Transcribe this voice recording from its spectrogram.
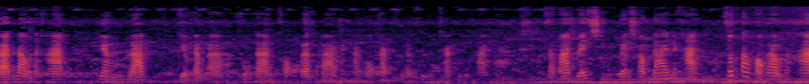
ร้านเรานะคะยังรับ เกี่ยวกับโครงการของรัฐบาลนะคะโครงการคนละครึ่งค่ะคุณลูกค้าสามารถแวะชิมแวะช็อปได้นะคะส้มตำของเรานะคะ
